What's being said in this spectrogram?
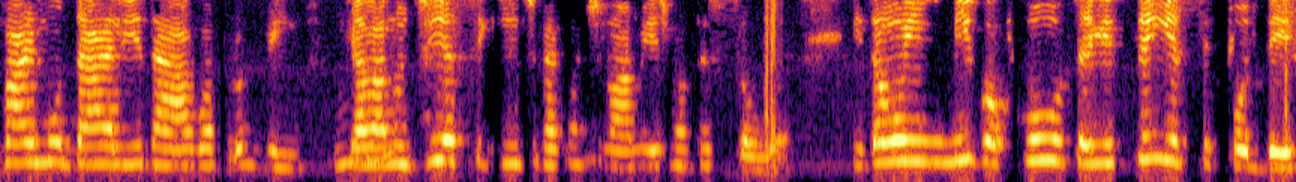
vai mudar ali da água para o vinho. Porque ela no dia seguinte vai continuar a mesma pessoa. Então o inimigo oculto ele tem esse poder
